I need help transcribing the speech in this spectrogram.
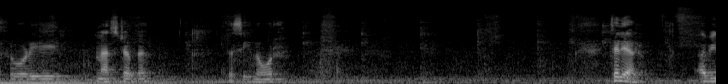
थोड़ी मैस्टअप है द सीन और चल यार, अभी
